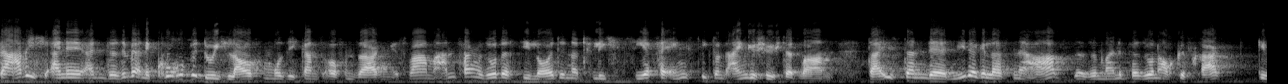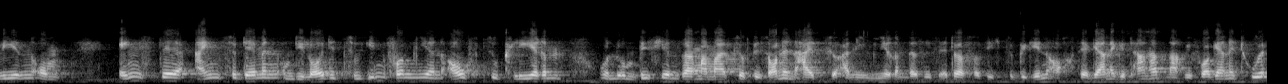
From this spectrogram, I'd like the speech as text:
da habe ich eine, eine, da sind wir eine Kurve durchlaufen, muss ich ganz offen sagen. Es war am Anfang so, dass die Leute natürlich sehr verängstigt und eingeschüchtert waren. Da ist dann der niedergelassene Arzt, also meine Person, auch gefragt gewesen, um Ängste einzudämmen, um die Leute zu informieren, aufzuklären und um ein bisschen, sagen wir mal, zur Besonnenheit zu animieren. Das ist etwas, was ich zu Beginn auch sehr gerne getan habe, nach wie vor gerne tue.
